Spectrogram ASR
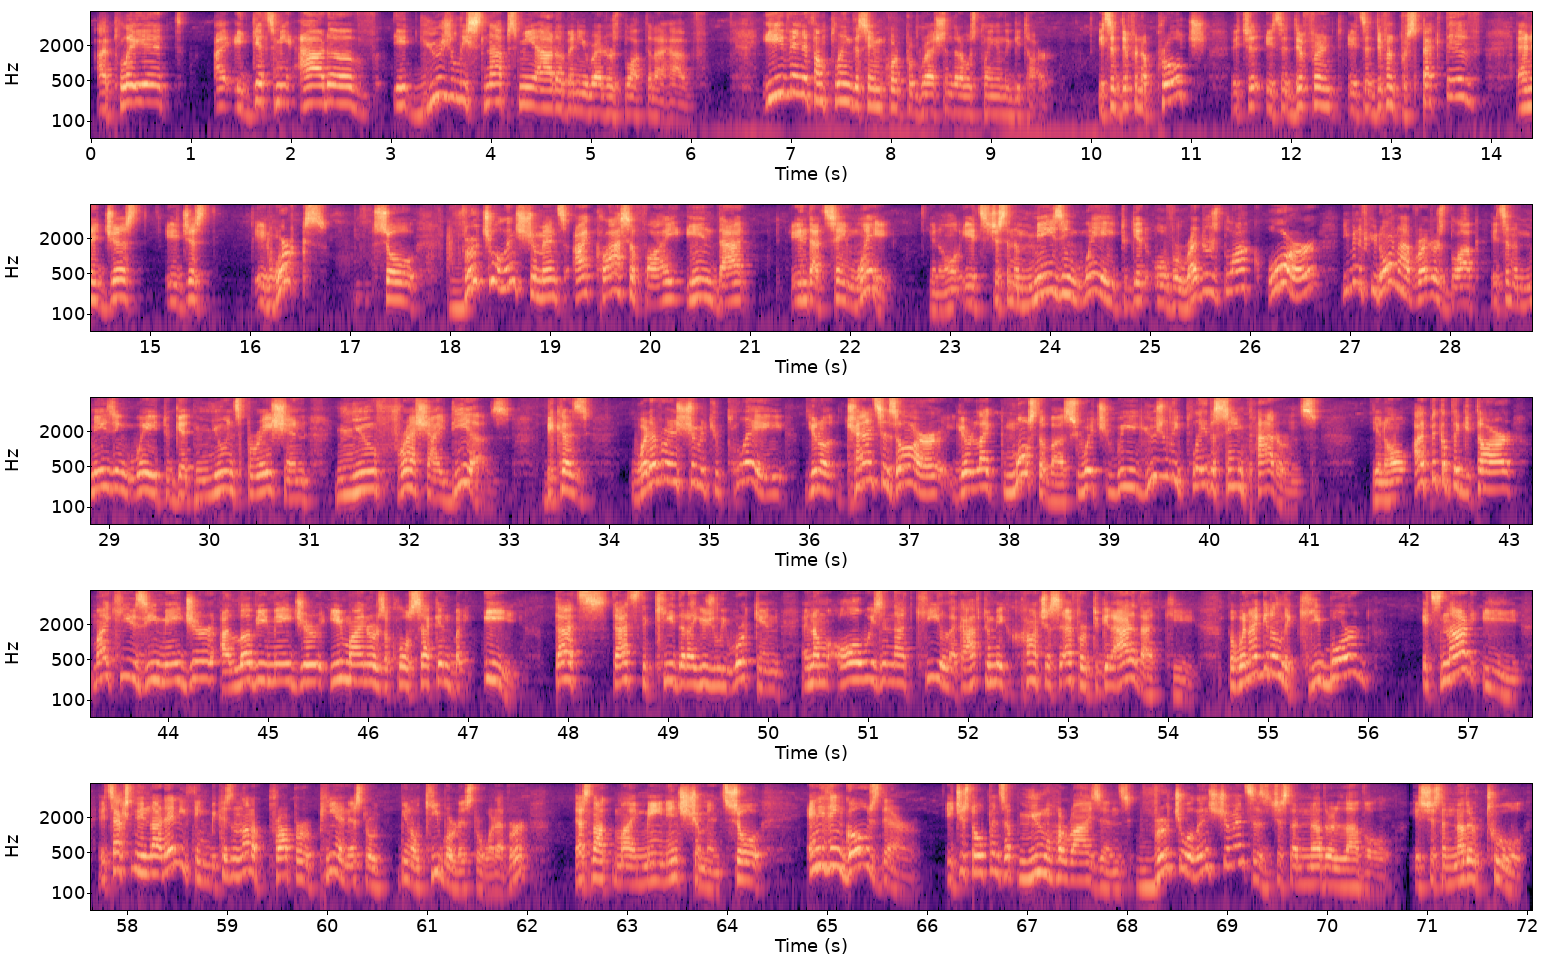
I play it. I, it gets me out of. It usually snaps me out of any writer's block that I have, even if I'm playing the same chord progression that I was playing on the guitar. It's a different approach. It's a, it's a different it's a different perspective, and it just it just it works. So virtual instruments I classify in that in that same way. You know, it's just an amazing way to get over writer's block, or even if you don't have writer's block, it's an amazing way to get new inspiration, new fresh ideas. Because whatever instrument you play, you know, chances are you're like most of us, which we usually play the same patterns. You know, I pick up the guitar, my key is E major, I love E major, E minor is a close second, but E. That's that's the key that I usually work in, and I'm always in that key. Like I have to make a conscious effort to get out of that key. But when I get on the keyboard, it's not E. It's actually not anything because I'm not a proper pianist or you know keyboardist or whatever. That's not my main instrument. So anything goes there it just opens up new horizons. Virtual instruments is just another level. It's just another tool.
